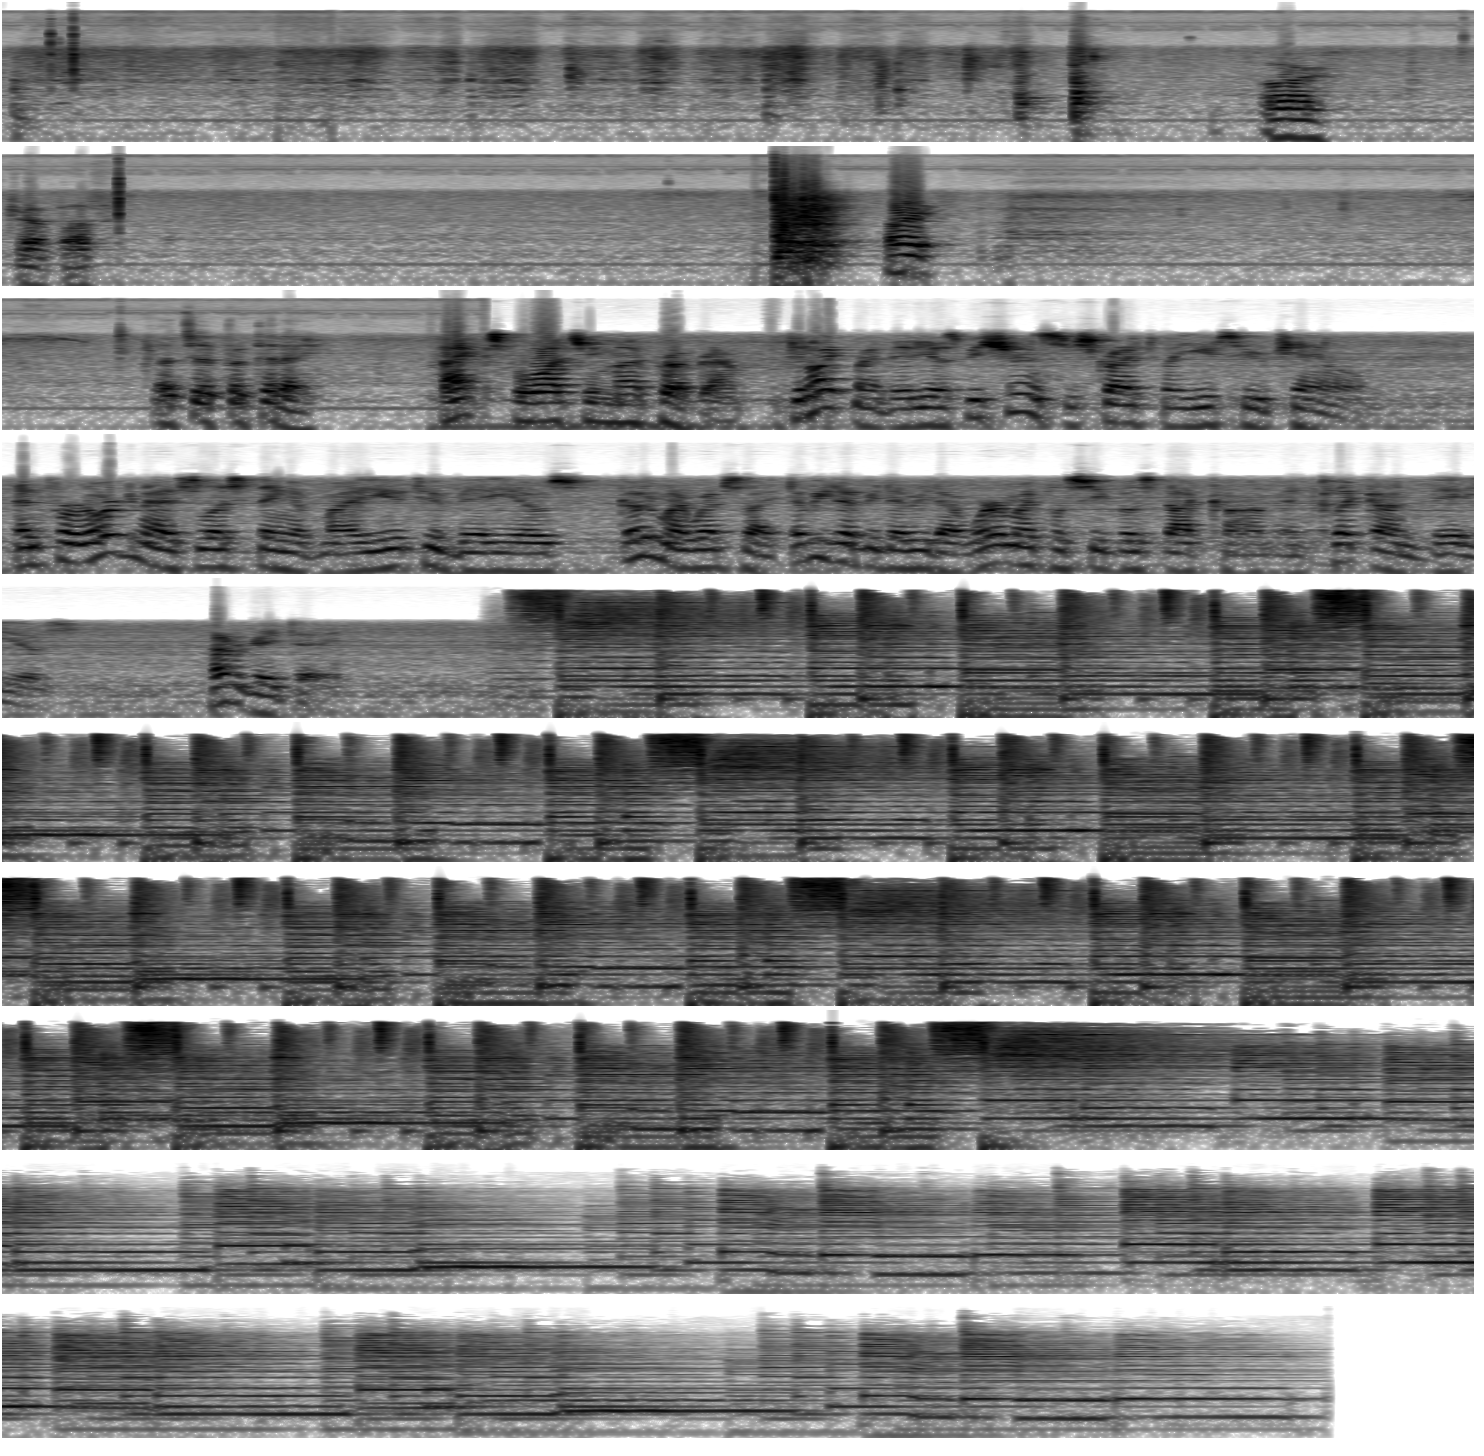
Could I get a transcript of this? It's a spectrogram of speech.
Or drop off. Alright. That's it for today. Thanks for watching my program. If you like my videos, be sure and subscribe to my YouTube channel. And for an organized listing of my YouTube videos, go to my website, www.whereamyplacebos.com, and click on videos. Have a great day.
